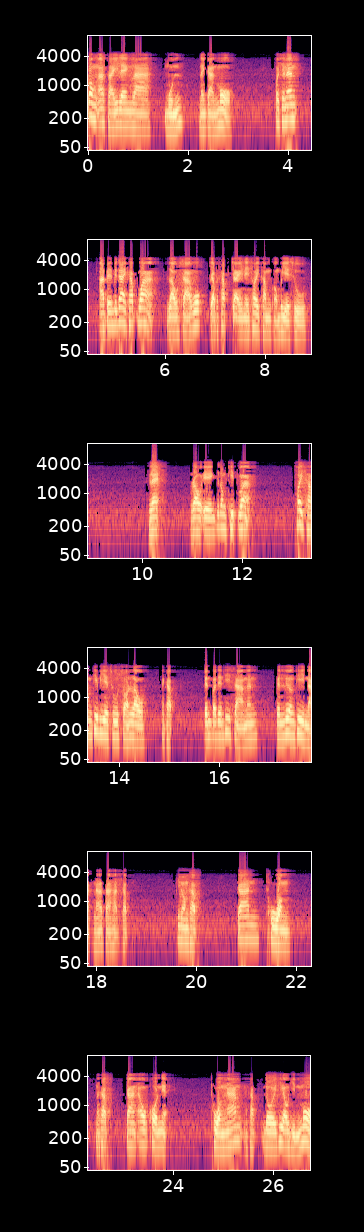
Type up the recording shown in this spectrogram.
ต้องอาศัยแรงลาหมุนในการโม่ เพราะฉะนั้นอาจเป็นไปได้ครับว่าเหล่าสาวกจะประทับใจในถ้อยคำของพระเยซู และเราเองจะต้องคิดว่าถ้อยคำที่พระเยซูสอนเรานะครับ เป็นประเด็นที่สามนั้น เป็นเรื่องที่หนักหนาสาหัสครับ พี่น้องครับ การทวงนะครับ การเอาคนเนี่ยทวงน้ำนะครับ โดยที่เอาหินโม่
